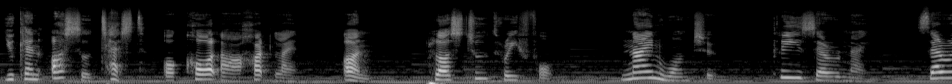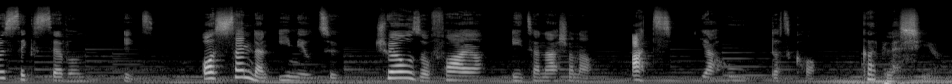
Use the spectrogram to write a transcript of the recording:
You can also text or call our hotline on plus 234 912 309 0678 or send an email to trails of fire international at yahoo.com. God bless you.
